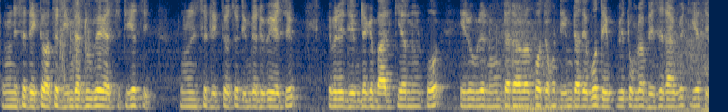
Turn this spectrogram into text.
তোমরা নিশ্চয়ই দেখতে পাচ্ছ, ডিমটা ডুবে গেছে। ঠিক আছে? তোমরা নিশ্চয়ই দেখতে পাচ্ছ, ডিমটা ডুবে গেছে। এবারে ডিমটাকে বার কি আনার পর, এর উপরে নুনটা ঢালার পর যখন ডিমটা দেবো, দেখবে তোমরা ভেসে রাখবে ঠিক আছে?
